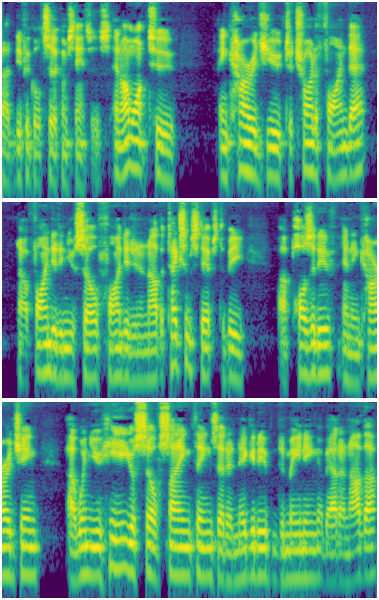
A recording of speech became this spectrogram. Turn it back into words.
uh, difficult circumstances. And I want to encourage you to try to find that, uh, find it in yourself, find it in another. Take some steps to be positive and encouraging. when you hear yourself saying things that are negative, demeaning about another,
